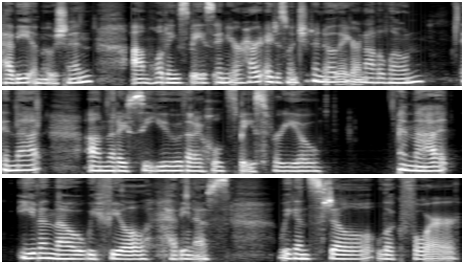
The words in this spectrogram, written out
heavy emotion um, holding space in your heart, I just want you to know that you're not alone in that, um, that I see you, that I hold space for you, and that even though we feel heaviness, we can still look for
